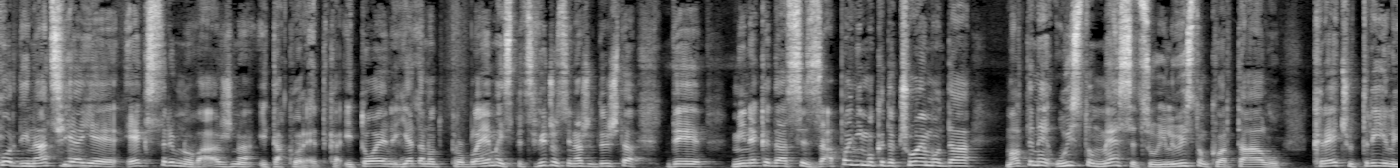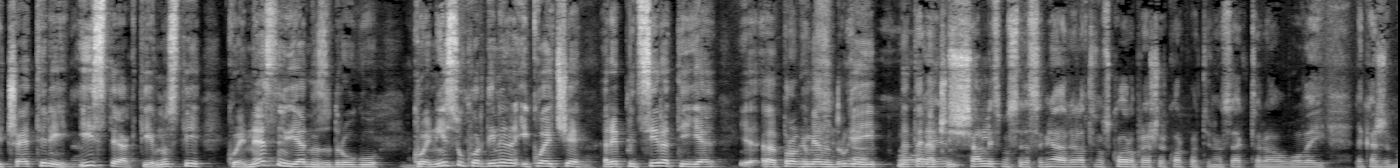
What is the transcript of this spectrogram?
koordinacija je ekstremno važna i tako redka. I to je yes. jedan od problema i specifičnosti našeg tržišta gde mi nekada se zapanjimo kada čujemo da maltene u istom mesecu ili u istom kvartalu kreću tri ili četiri da. iste aktivnosti koje ne znaju jedna za drugu, koje nisu koordinirane i koje će da. replicirati je, je program jedan druge ja, i na taj ovaj, način. Šalili smo se da sam ja relativno skoro prešao od korporativnog sektora u ovaj, da kažem,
